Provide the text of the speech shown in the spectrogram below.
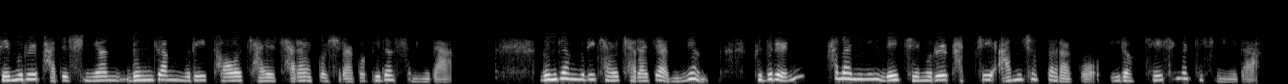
재물을 받으시면 농작물이 더 잘 자랄 것이라고 믿었습니다. 농작물이 잘 자라지 않으면 그들은 하나님이 내 재물을 받지 않으셨다라고 이렇게 생각했습니다.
